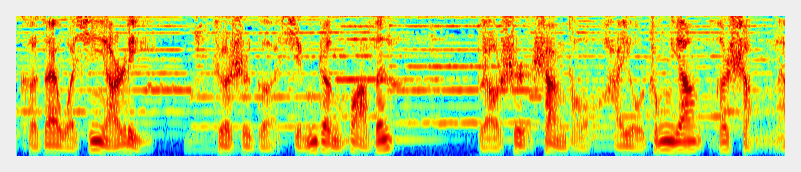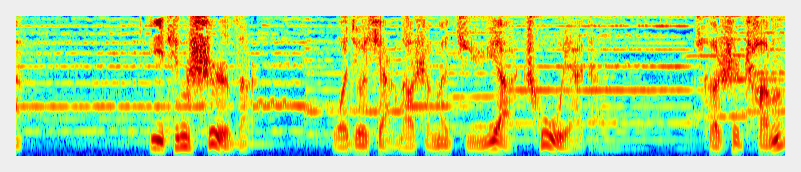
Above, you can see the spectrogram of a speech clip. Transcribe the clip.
可在我心眼里，这是个行政划分，表示上头还有中央和省呢。一听“市”字我就想到什么局呀、处呀的。可是“城”，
